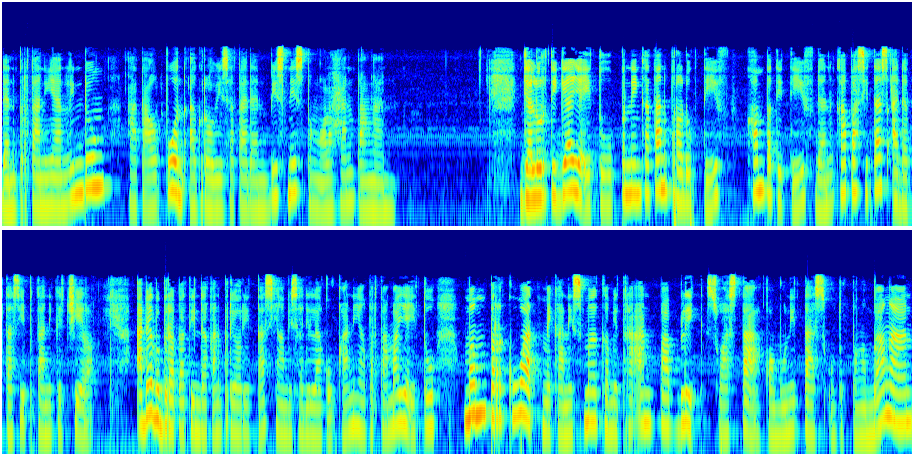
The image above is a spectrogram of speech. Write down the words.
dan pertanian lindung ataupun agrowisata dan bisnis pengolahan pangan. Jalur tiga yaitu peningkatan produktif, kompetitif, dan kapasitas adaptasi petani kecil. Ada beberapa tindakan prioritas yang bisa dilakukan. Yang pertama yaitu memperkuat mekanisme kemitraan publik, swasta, komunitas untuk pengembangan,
